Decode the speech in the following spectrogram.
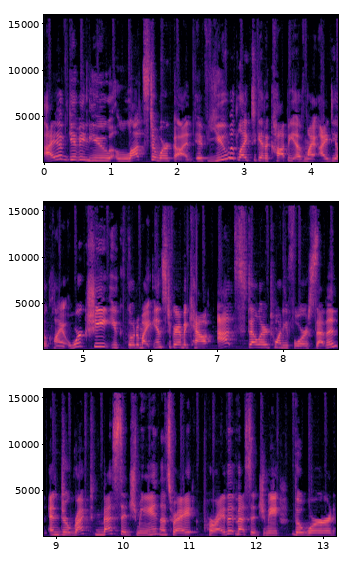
I have given you lots to work on. If you would like to get a copy of my ideal client worksheet, you could go to my Instagram account at stellar247 and direct message me, that's right, private message me the word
